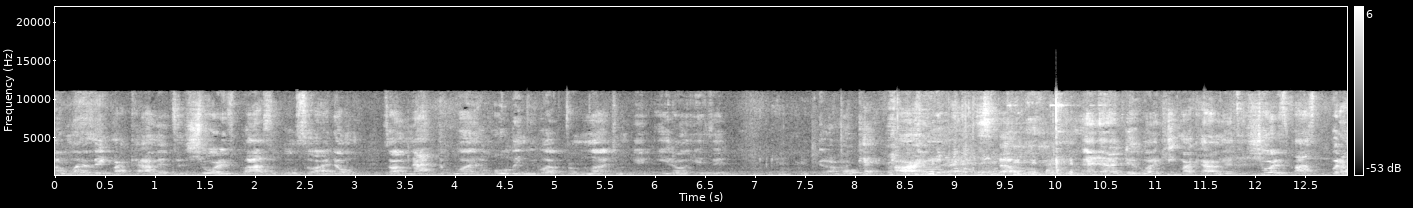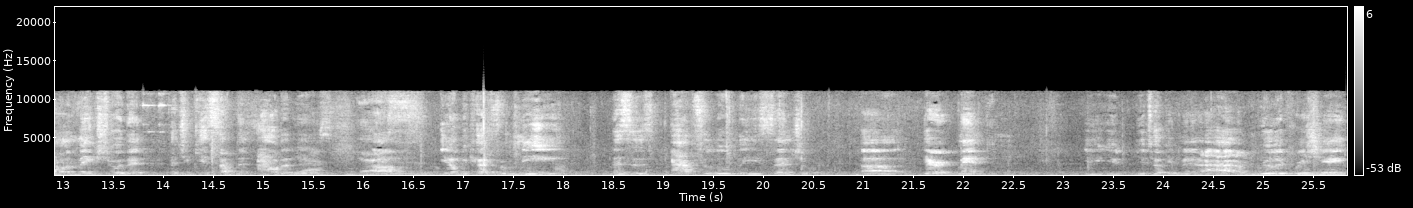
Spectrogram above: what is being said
I want to make my comments as short as possible so I don't, so I'm not the one holding you up from lunch. You know, is it, I'm okay, all right? So, and, and I do want to keep my comments as short as possible, but I want to make sure that, that you get something out of this. Um, you know, because for me, this is absolutely essential. Uh, Derek, man, you, you, you took it, man. I, I really appreciate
